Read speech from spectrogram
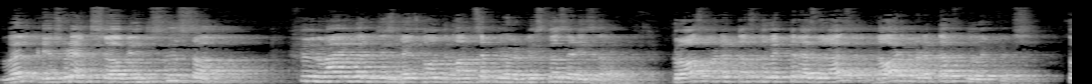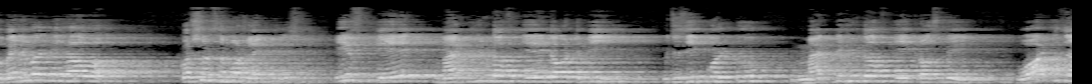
Well, dear students, uh, we'll discuss uh, numerical which is based on the concept we have discussed that is uh, cross product of the vector as well as dot product of the vectors. So whenever we have a question somewhat like this, if A magnitude of A dot B which is equal to magnitude of A cross B, what is the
